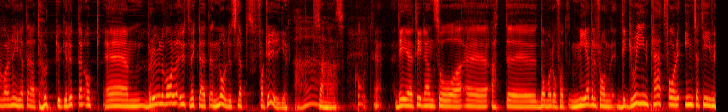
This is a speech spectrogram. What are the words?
var det nyheten att Hurtigruten och eh, Brunvall utvecklar ett nollutsläppsfartyg Ah, tillsammans. Coolt. Det är tydligen så eh, att eh, de har då fått medel från The Green Platform Initiative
